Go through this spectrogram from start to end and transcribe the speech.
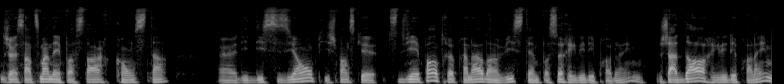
J'ai un sentiment d'imposteur constant. euh, des décisions, puis je pense que tu ne deviens pas entrepreneur dans la vie si tu n'aimes pas ça régler des problèmes. J'adore régler des problèmes,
